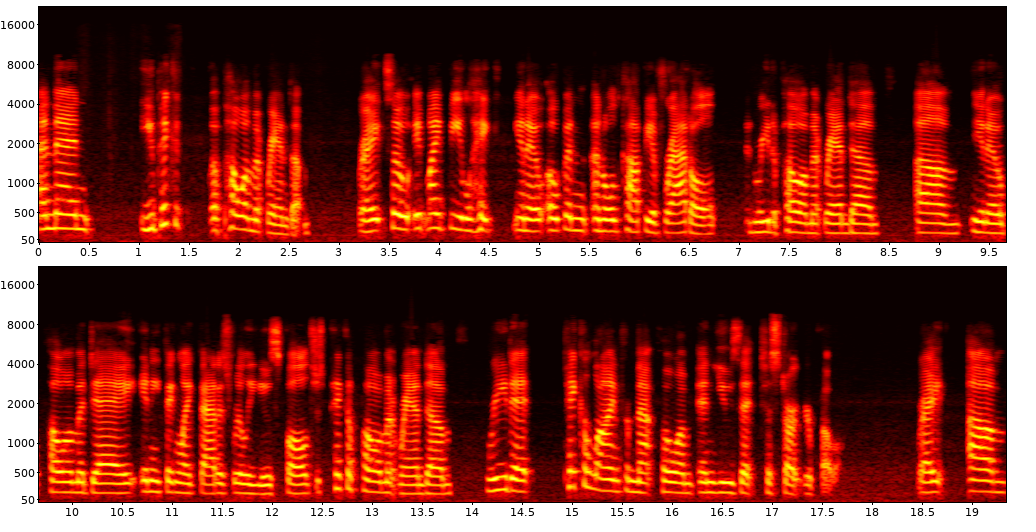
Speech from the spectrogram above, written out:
And then you pick a, a poem at random right? So it might be like you know open an old copy of rattle and read a poem at random um, you know poem a day anything like that is really useful. Just pick a poem at random read it pick a line from that poem and use it to start your poem right? Um,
